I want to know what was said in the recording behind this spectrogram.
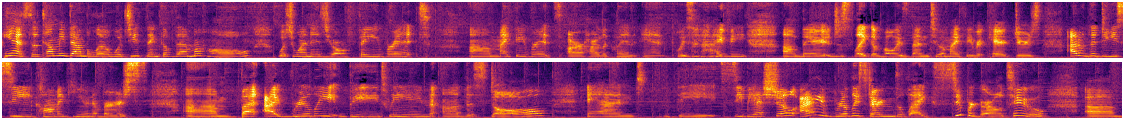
yeah, so tell me down below what you think of them all. Which one is your favorite? Um, my favorites are Harley Quinn and Poison Ivy. Um, they're just like, I've always been two of my favorite characters out of the DC comic universe. Um, but I really, between uh, this doll and the CBS show, I am really starting to like Supergirl too. Um,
